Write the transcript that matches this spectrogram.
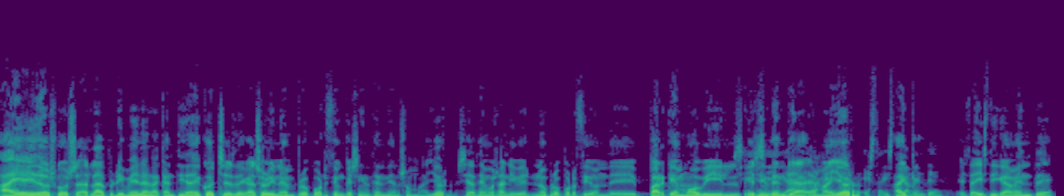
Ahí hay dos cosas. La primera, la cantidad de coches de gasolina en proporción que se incendian son mayor. Si hacemos a nivel, no proporción de parque móvil que se incendia es mayor. Estadísticamente. estadísticamente.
